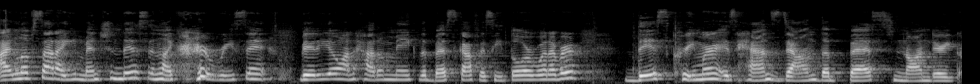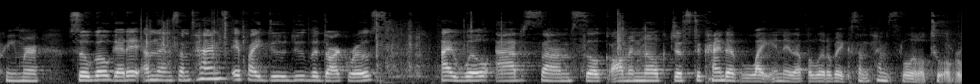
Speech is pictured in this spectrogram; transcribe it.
I love Sarai mentioned this in like her recent video on how to make the best cafecito or whatever. This creamer is hands down the best non-dairy creamer. So go get it. And then sometimes if I do do the dark roast, I will add some silk almond milk just to kind of lighten it up a little bit because sometimes it's a little too over.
